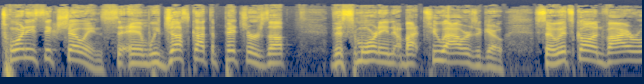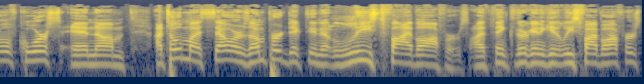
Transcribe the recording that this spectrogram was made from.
26 showings, and we just got the pictures up this morning about two hours ago. So it's gone viral, of course. And um, I told my sellers I'm predicting at least five offers. I think they're going to get at least five offers.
